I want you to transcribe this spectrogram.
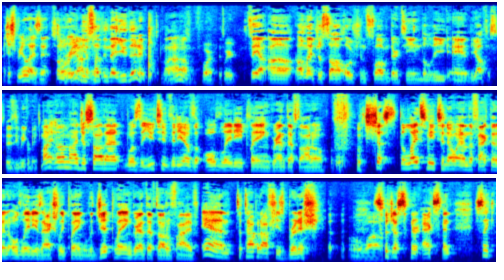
I just realized that. So Totally Maria dawned knew something that you didn't. Wow. Before. That's weird. So yeah, uh, I might just saw Ocean's 12 and 13, The League, and The Office. Busy week for me. My um, I just saw that was the YouTube video of the old lady playing Grand Theft Auto, which just delights me to no end. The fact that an old lady is actually playing, legit playing Grand Theft Auto Five, and to top it off, she's British. Oh wow. so just in her accent, she's like,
